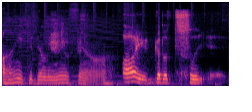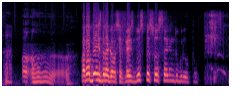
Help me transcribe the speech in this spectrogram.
Ai, que delícia. Ai, garoto. Parabéns, Dragão, você fez duas pessoas saírem do grupo.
